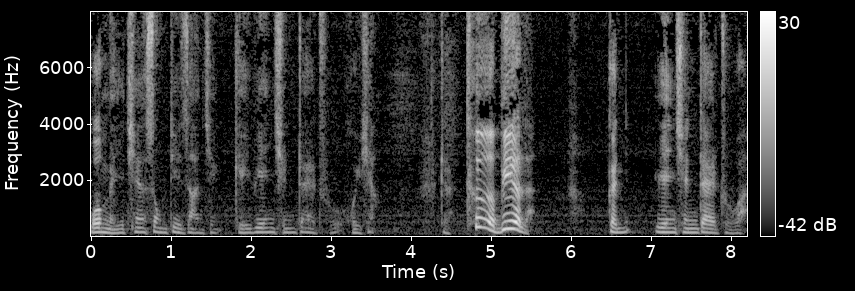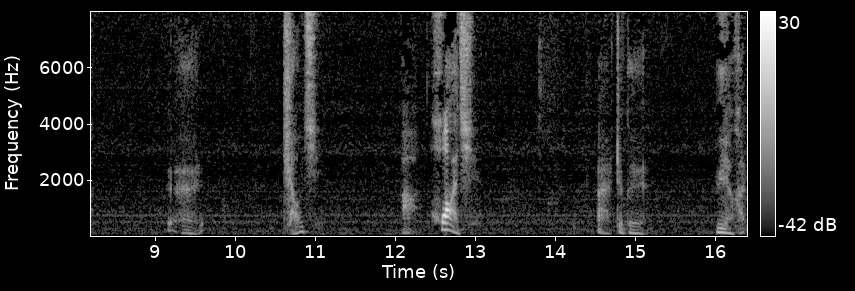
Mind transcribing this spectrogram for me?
我每天诵地藏经给冤亲债主回向，这特别了，跟冤亲债主啊，呃，调解，啊，化解，啊，这个怨恨，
